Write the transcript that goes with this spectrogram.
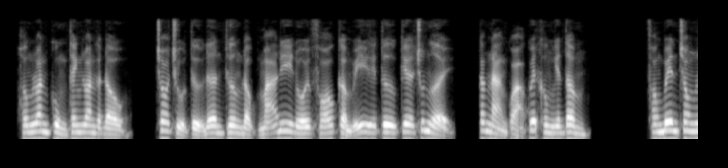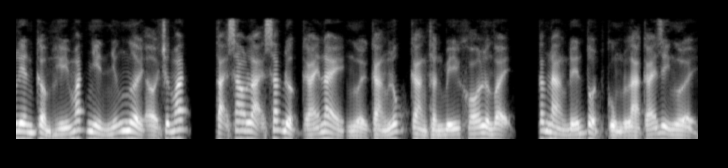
Hồng loan cùng thanh loan gật đầu, cho chủ tử đơn thương độc mã đi đối phó cẩm y tư kia chút người, các nàng quả quyết không yên tâm. Phòng bên trong liên cẩm hí mắt nhìn những người ở trước mắt, tại sao lại xác được cái này người càng lúc càng thần bí khó lường vậy, các nàng đến tuột cùng là cái gì người.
